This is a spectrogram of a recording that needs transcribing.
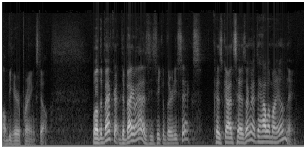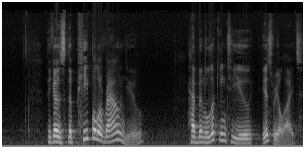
I'll be here praying still. Well, the background, the background is Ezekiel 36, because God says, I'm going to have to hallow my own name. Because the people around you have been looking to you, Israelites,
